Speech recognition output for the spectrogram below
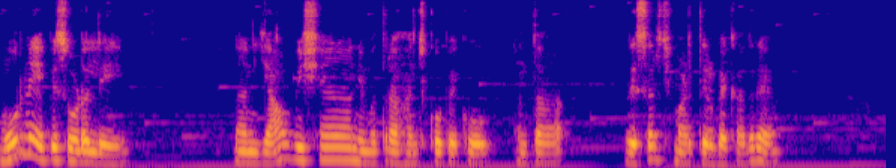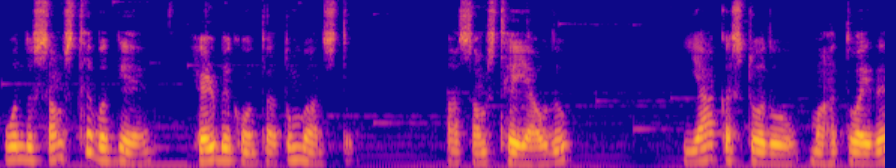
ಮೂರನೇ ಎಪಿಸೋಡಲ್ಲಿ ನಾನು ಯಾವ ವಿಷಯ ನಿಮ್ಮ ಹತ್ರ ಹಂಚ್ಕೋಬೇಕು ಅಂತ ರಿಸರ್ಚ್ ಮಾಡ್ತಿರ್ಬೇಕಾದ್ರೆ ಒಂದು ಸಂಸ್ಥೆ ಬಗ್ಗೆ ಹೇಳಬೇಕು ಅಂತ ತುಂಬ ಅನಿಸ್ತು. ಆ ಸಂಸ್ಥೆ ಯಾವುದು? ಯಾಕಷ್ಟು ಅದು ಮಹತ್ವ ಇದೆ?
